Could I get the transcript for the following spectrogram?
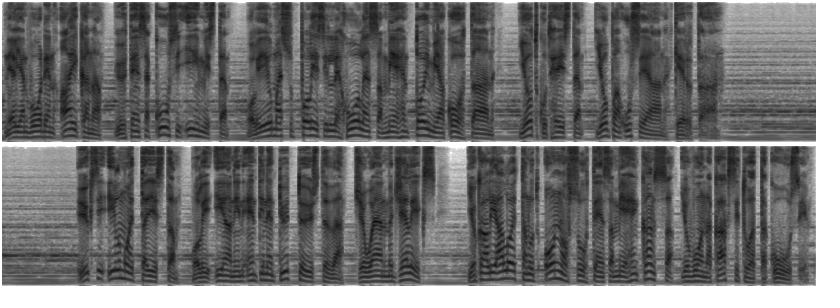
Neljän vuoden aikana yhteensä kuusi ihmistä oli ilmaissut poliisille huolensa miehen toimia kohtaan, jotkut heistä jopa useaan kertaan. Yksi ilmoittajista oli Ianin entinen tyttöystävä Joanne Majelix, joka oli aloittanut on-off-suhteensa miehen kanssa jo vuonna 2006.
